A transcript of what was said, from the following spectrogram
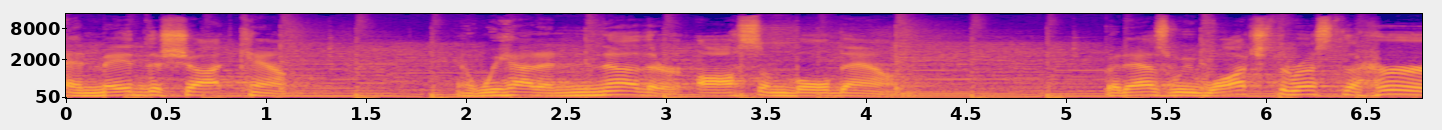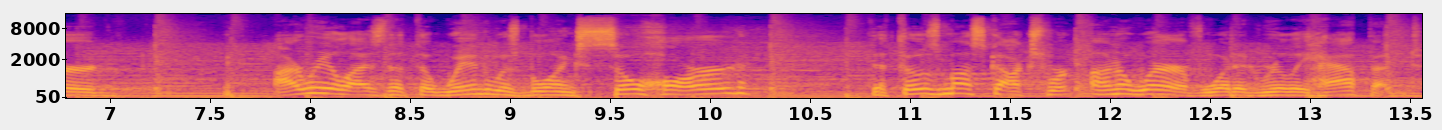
and made the shot count. And we had another awesome bull down. But as we watched the rest of the herd, I realized that the wind was blowing so hard that those muskox were unaware of what had really happened.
